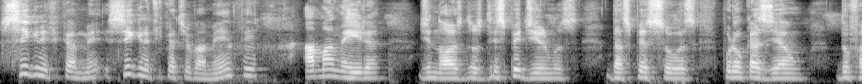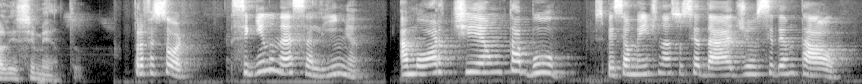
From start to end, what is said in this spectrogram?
significativamente a maneira de nós nos despedirmos das pessoas por ocasião do falecimento. Professor, seguindo nessa linha, a morte é um tabu, especialmente na sociedade ocidental.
